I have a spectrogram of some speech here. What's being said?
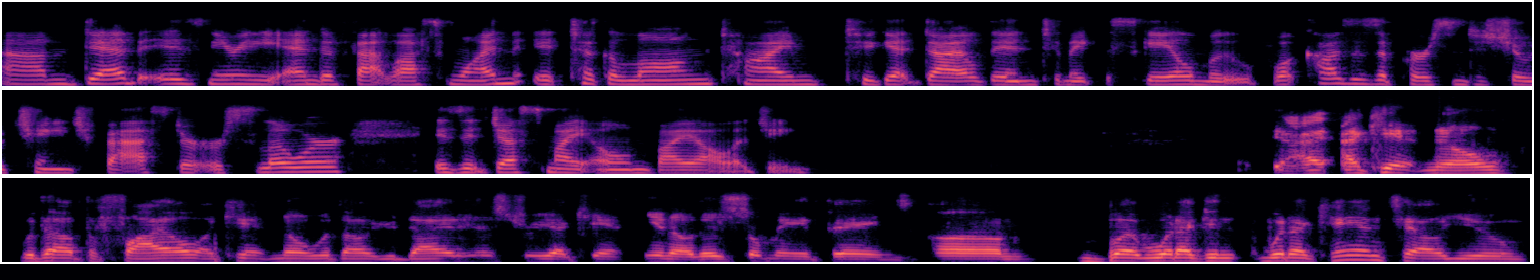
Um, Deb is nearing the end of Fat Loss One. It took a long time to get dialed in to make the scale move. What causes a person to show change faster or slower? Is it just my own biology? I, I can't know without the file. I can't know without your diet history. I can't, you know, there's so many things. Um, but what I can what I can tell you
